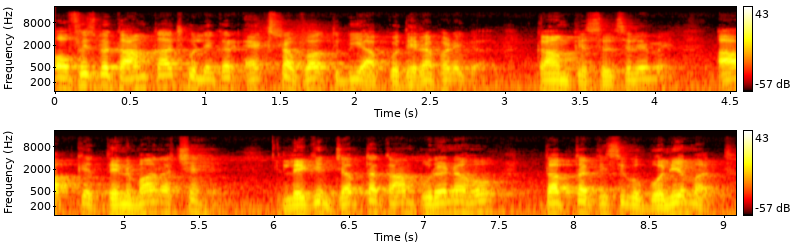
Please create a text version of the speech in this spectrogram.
ऑफ़िस में कामकाज को लेकर एक्स्ट्रा वक्त भी आपको देना पड़ेगा। काम के सिलसिले में आपके दिनमान अच्छे हैं, लेकिन जब तक काम पूरे ना हो, तब तक किसी को बोलिए मत।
